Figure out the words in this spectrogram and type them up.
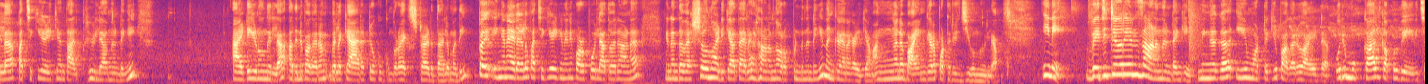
ഇല പച്ചക്ക് കഴിക്കാൻ താല്പര്യമില്ല എന്നുണ്ടെങ്കിൽ ആഡ് ചെയ്യണമെന്നില്ല അതിന് പകരം വല്ല ക്യാരറ്റോ കുക്കുമ്പറോ എക്സ്ട്രാ എടുത്താലും മതി. ഇപ്പോൾ ഇങ്ങനെ ഇലകൾ പച്ചയ്ക്ക് കഴിക്കണതിന് കുഴപ്പമില്ലാത്തവരാണ്. ഇങ്ങനെ എന്താ വിഷമൊന്നും അടിക്കാത്ത ഇലകളാണെന്ന് ഉറപ്പുണ്ടെന്നുണ്ടെങ്കിൽ നിങ്ങൾക്ക് അങ്ങനെ കഴിക്കാം. അങ്ങനെ ഭയങ്കര പൊട്ട രുചിയൊന്നുമില്ല ഇനി വെജിറ്റേറിയൻസ് ആണെന്നുണ്ടെങ്കിൽ നിങ്ങൾക്ക് ഈ മുട്ടയ്ക്ക് പകരമായിട്ട് ഒരു മുക്കാൽ കപ്പ് വേവിച്ച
